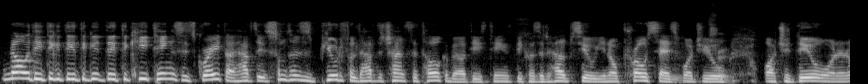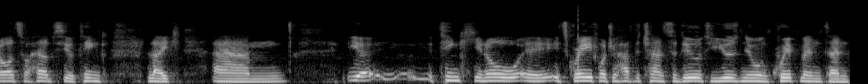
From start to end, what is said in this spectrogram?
no, the the, the, the, the key things is great. I have to. Sometimes it's beautiful to have the chance to talk about these things because it helps you, you know, process what you true. what you do, and it also helps you think like um. You, you think you know uh, it's great what you have the chance to do to use new equipment and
